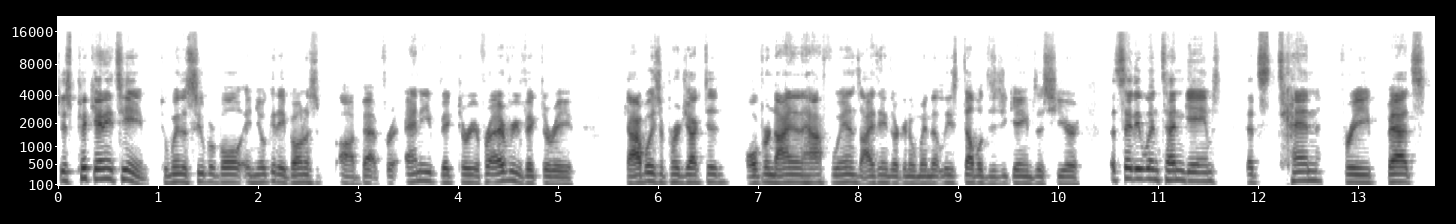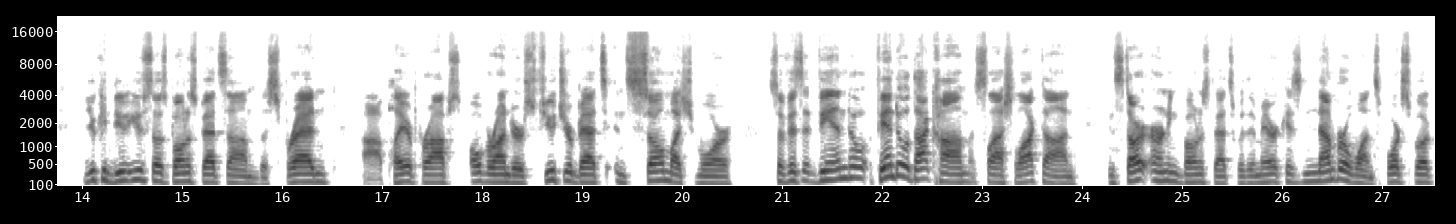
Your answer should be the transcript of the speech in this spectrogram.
Just pick any team to win the Super Bowl, and you'll get a bonus uh, bet for any victory or for every victory. Cowboys are projected over nine and a half wins. I think they're going to win at least double digit games this year. Let's say they win 10 games. That's 10 free bets. You can do use those bonus bets on the spread, uh, player props, over unders, future bets, and so much more. So visit FanDuel, fanduel.com slash locked on and start earning bonus bets with America's number one sportsbook.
